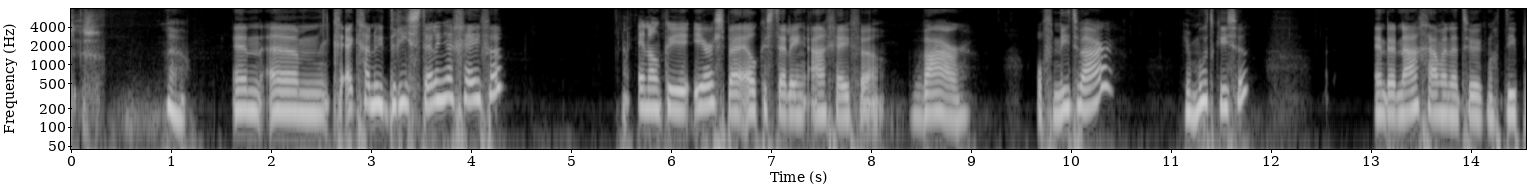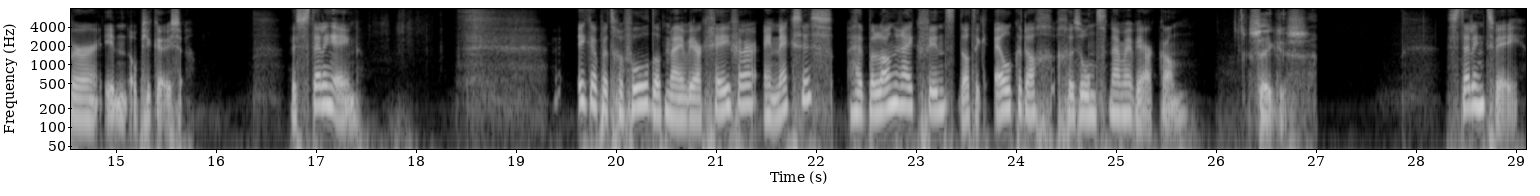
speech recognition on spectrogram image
goed is. Nou. En ehm, ik ga- ik ga nu drie stellingen geven. En dan kun je eerst bij elke stelling aangeven waar of niet waar. Je moet kiezen. En daarna gaan we natuurlijk nog dieper in op je keuze. Dus stelling 1. Ik heb het gevoel dat mijn werkgever, Enexis, het belangrijk vindt dat ik elke dag gezond naar mijn werk kan. Zekers. Stelling 2.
